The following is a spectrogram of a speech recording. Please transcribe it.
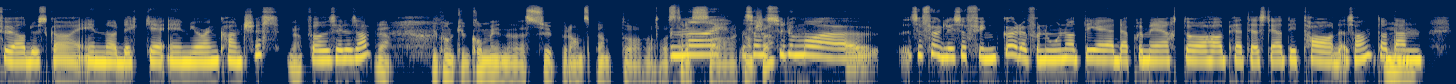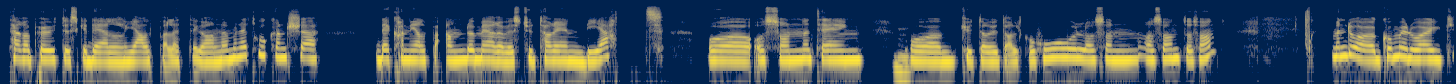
før du skal inn og dykke in your unconscious, Ja. for å si det sånn? Ja. Du kan ikke komme inn i det superanspent og, og stressa, Nei, kanskje? sånn, så du må Selvfølgelig så funker det for noen at de er deprimert og har PTSD, at de tar det, sant? At Mm. den terapeutiske delen hjelper litt, men jeg tror kanskje det kan hjelpe enda mer hvis du tar inn diett og, og sånne ting, Mm. og kutter ut alkohol og, sånn, og sånt og sånt. Men da kommer du òg,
